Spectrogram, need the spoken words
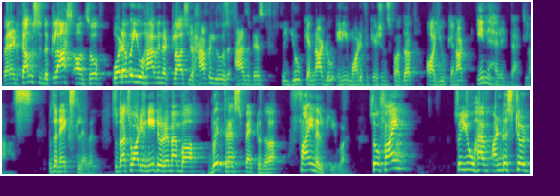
When it comes to the class also, whatever you have in that class, you have to use as it is. So you cannot do any modifications further or you cannot inherit that class to the next level. So that's what you need to remember with respect to the final keyword. So fine. So you have understood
